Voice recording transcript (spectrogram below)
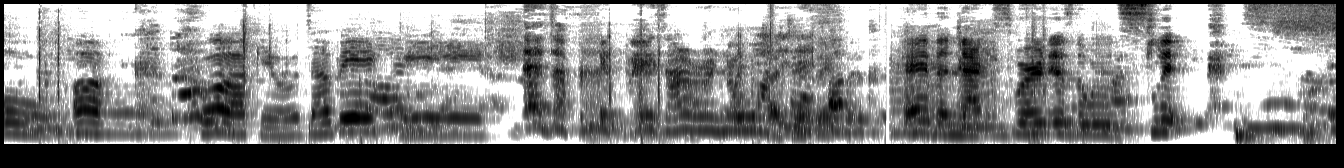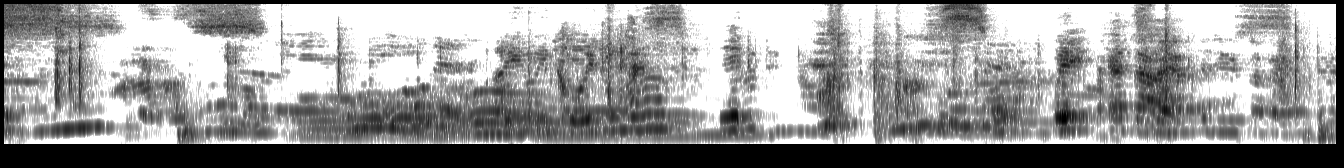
Oh, a fuck, it was a big pig. It's a big pig, I don't know what it is. Okay, the next word is the word slick. Wait, Etta, I have to do something.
